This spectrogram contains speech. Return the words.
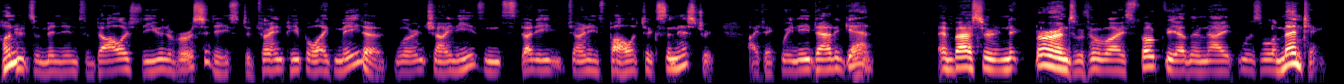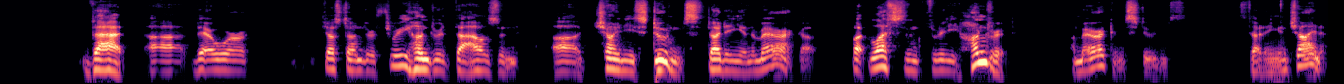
hundreds of millions of dollars to universities to train people like me to learn Chinese and study Chinese politics and history. I think we need that again. Ambassador Nick Burns, with whom I spoke the other night, was lamenting that uh, there were just under 300,000 uh, Chinese students studying in America, but less than 300 American students studying in China.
